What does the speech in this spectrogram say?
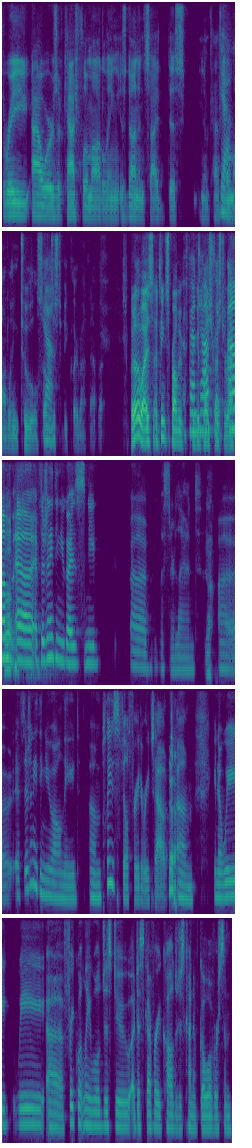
three hours of cash flow modeling is done inside this you know cash Yeah. flow modeling tool so Yeah. just to be clear about that but but otherwise i think it's probably a good place for us Fantastic. to wrap Um, up uh, if there's anything you guys need, uh, listener land, Yeah. uh, if there's anything you all need, um, please feel free to reach out. Yeah. Um, you know, we we uh, frequently will just do a discovery call to just kind of go over some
